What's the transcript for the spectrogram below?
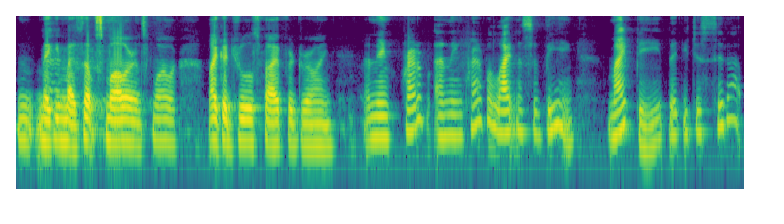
making myself smaller and smaller, like a Jules Feiffer for drawing. And the incredible and the incredible lightness of being might be that you just sit up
